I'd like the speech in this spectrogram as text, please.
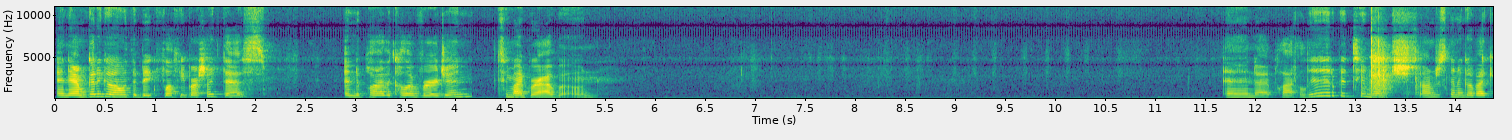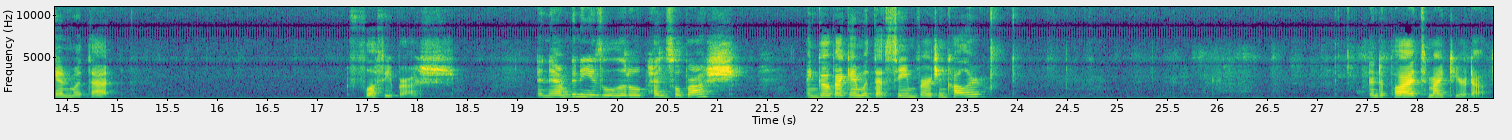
And now I'm going to go in with a big fluffy brush like this and apply the color Virgin to my brow bone. And I applied a little bit too much, so I'm just going to go back in with that fluffy brush. And now I'm going to use a little pencil brush and go back in with that same virgin color and apply it to my tear duct.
